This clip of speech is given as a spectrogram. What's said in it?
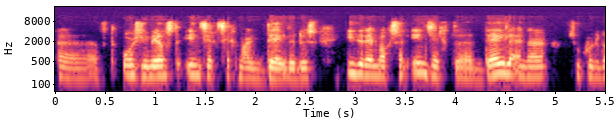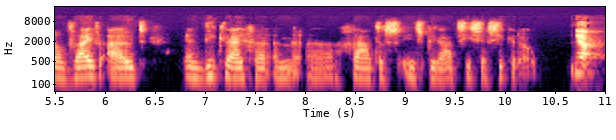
uh, het origineelste inzicht zeg maar delen. Dus iedereen mag zijn inzicht uh, delen en daar zoeken we er dan vijf uit. En die krijgen een uh, gratis inspiratiesessie cadeau. Ja,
